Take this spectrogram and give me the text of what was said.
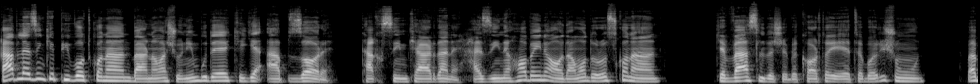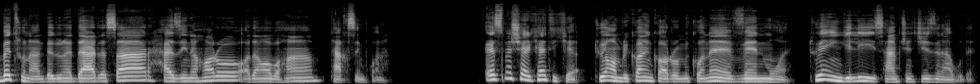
قبل از اینکه پیوت کنن برنامهشون این بوده که یه ابزار تقسیم کردن هزینه ها بین آدما درست کنن که وصل بشه به کارتای اعتباریشون و بتونن بدون دردسر هزینه ها رو آدما با هم تقسیم کنن. اسم شرکتی که توی آمریکا این کار رو می‌کنه Venmo ه. توی انگلیس همچین چیزی نبوده.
